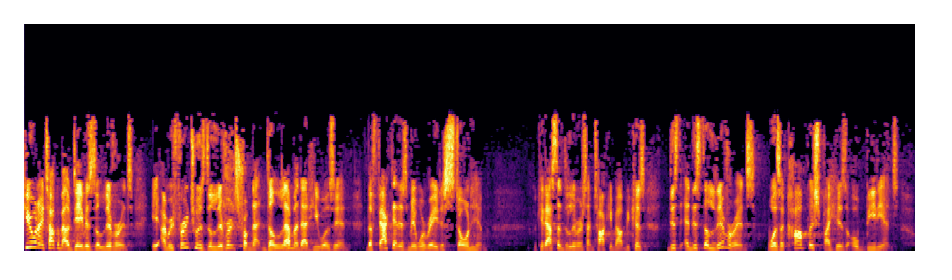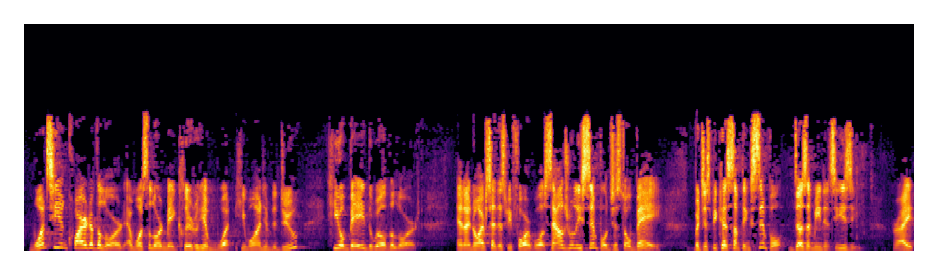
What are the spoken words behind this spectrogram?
Here, when I talk about David's deliverance, I'm referring to his deliverance from that dilemma that he was in. The fact that his men were ready to stone him. Okay, that's the deliverance I'm talking about because this, and this deliverance was accomplished by his obedience. Once he inquired of the Lord and once the Lord made clear to him what he wanted him to do, he obeyed the will of the Lord. And I know I've said this before. Well, it sounds really simple. Just obey. But just because something's simple doesn't mean it's easy, right?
